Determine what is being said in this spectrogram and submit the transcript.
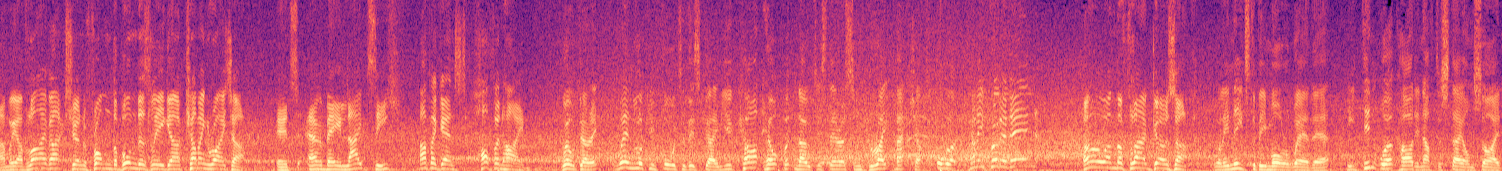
And we have live action from the Bundesliga coming right up. It's RB Leipzig up against Hoffenheim. Well, Derek, when looking forward to this game, you can't help but notice there are some great matchups. All up. Can he put it in? Oh, and the flag goes up. Well, he needs to be more aware there. He didn't work hard enough to stay onside.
